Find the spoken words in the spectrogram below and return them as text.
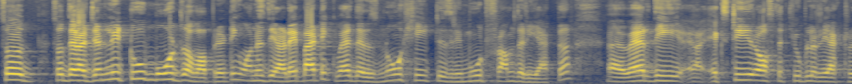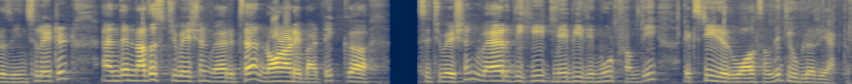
So, so there are generally two modes of operating one is the adiabatic where there is no heat is removed from the reactor uh, where the uh, exterior of the tubular reactor is insulated and then another situation where it is a non-adiabatic uh, situation where the heat may be removed from the exterior walls of the tubular reactor.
